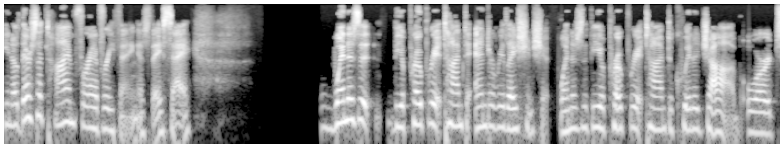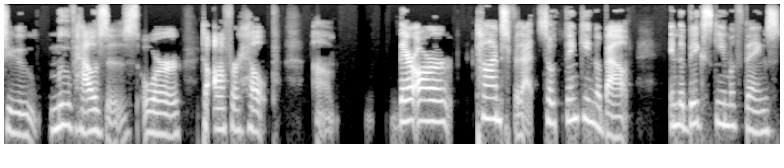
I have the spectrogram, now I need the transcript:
you know there's a time for everything as they say. When is it the appropriate time to end a relationship? When is it the appropriate time to quit a job or to move houses or to offer help? Um, there are times for that. So thinking about in the big scheme of things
